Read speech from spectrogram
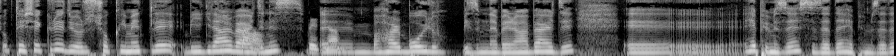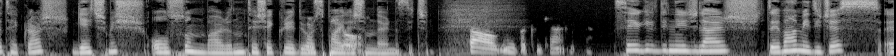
Çok teşekkür ediyoruz. Çok kıymetli bilgiler verdiniz. Ee, Bahar Boylu bizimle beraberdi. Ee, hepimize, size de hepimize de tekrar geçmiş olsun Bahar Hanım. Teşekkür ediyoruz Peki, paylaşımlarınız için. Sağ olun. İyi bakın kendinize. Sevgili dinleyiciler devam edeceğiz. E,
